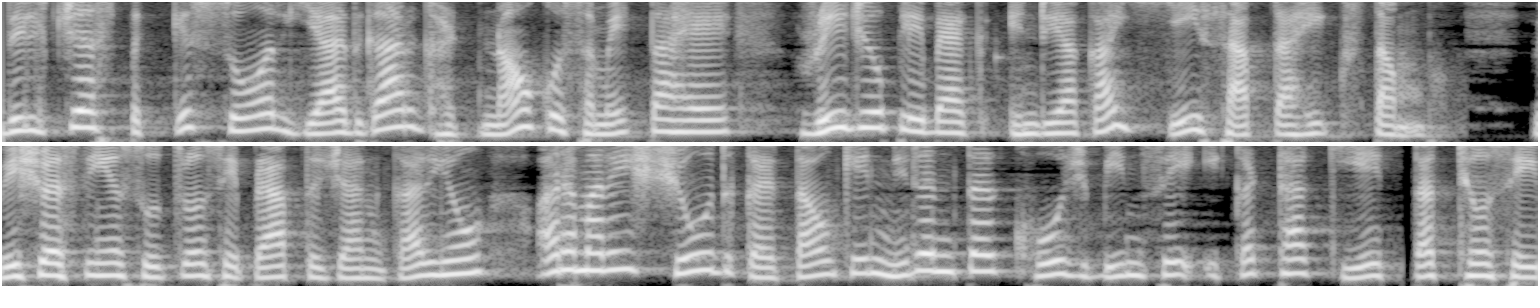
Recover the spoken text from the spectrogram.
दिलचस्प किस्सों और यादगार घटनाओं को समेटता है रेडियो प्लेबैक इंडिया का ये साप्ताहिक स्तंभ। विश्वसनीय सूत्रों से प्राप्त जानकारियों और हमारे शोधकर्ताओं के निरंतर खोजबीन से इकट्ठा किए तथ्यों से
